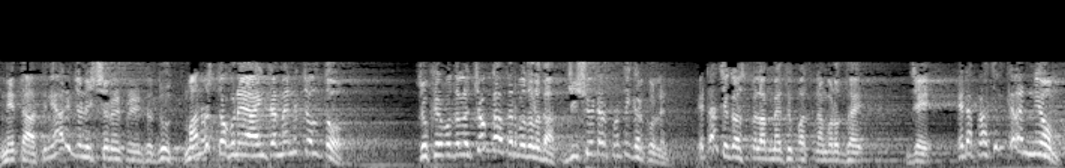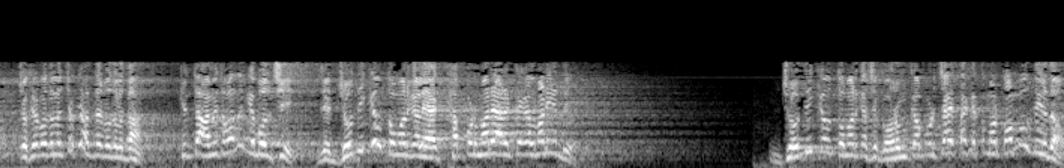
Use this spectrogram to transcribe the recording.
নেতা, তিনি আরেকজন ঈশ্বরের প্রেরিত দূত। মানুষ তখন এই আইনটা মেনে চলতো। চোখের বদলে চোখ দাঁতের বদলে দাঁত। যিশু এটার প্রতিকার করলেন। এটা আছে গসপেল অফ ম্যাথু পাঁচ নম্বর অধ্যায়, যে এটা প্রাচীনকালের নিয়ম। চোখের বদলে চোখ দাঁতের বদলে দাঁত। কিন্তু আমি তোমাদেরকে বলছি যে যদি কেউ তোমার গালে এক থাপ্পড় মারে, আরেকটা গাল বাড়িয়ে দিও। যদি কেউ তোমার কাছে গরম কাপড় চায়, তাকে তোমার কম্বল দিয়ে দাও।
